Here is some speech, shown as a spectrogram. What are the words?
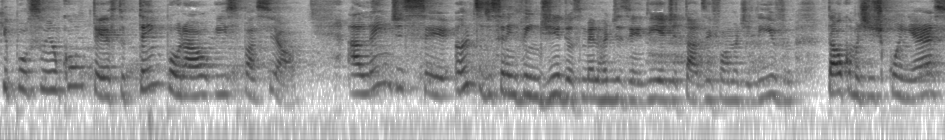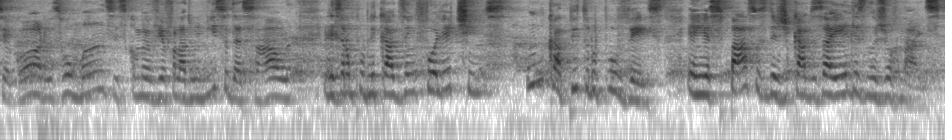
que possui um contexto temporal e espacial além de ser, antes de serem vendidos, melhor dizendo, e editados em forma de livro, tal como a gente conhece agora, os romances, como eu havia falado no início dessa aula, eles eram publicados em folhetins um capítulo por vez, em espaços dedicados a eles nos jornais.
